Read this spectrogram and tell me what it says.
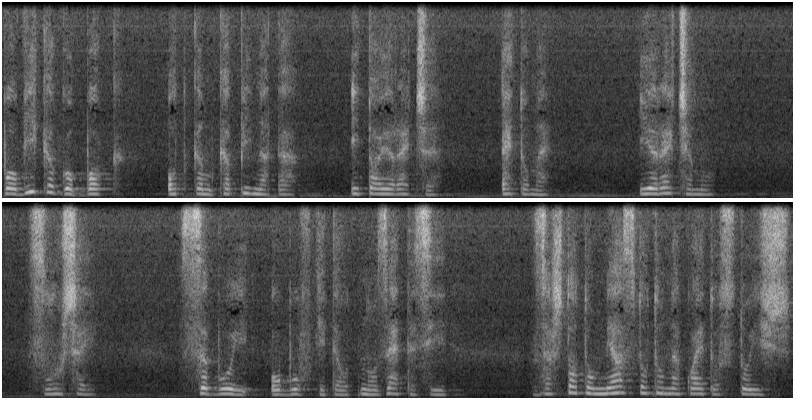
Повика го Бог от към капината и той рече, ето ме. И рече му, слушай, събуй обувките от нозете си, защото мястото, на което стоиш,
